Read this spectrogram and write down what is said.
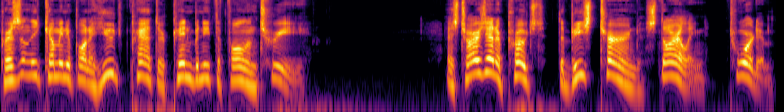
presently coming upon a huge panther pinned beneath a fallen tree. As Tarzan approached, the beast turned, snarling, toward him,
